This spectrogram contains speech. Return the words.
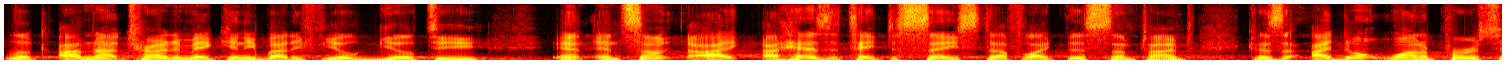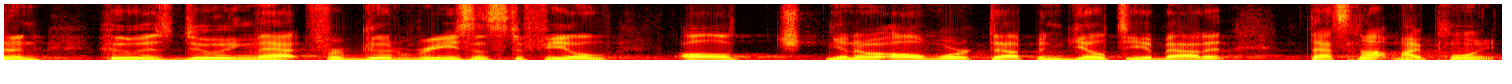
Look, I'm not trying to make anybody feel guilty, and, and some, I, I hesitate to say stuff like this sometimes because I don't want a person who is doing that for good reasons to feel all, you know, all worked up and guilty about it. That's not my point.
